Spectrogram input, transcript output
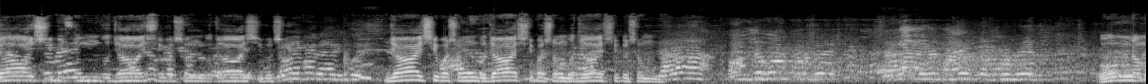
জয় শিব শম্ভু জয় শিব শম্ভু জয় শিব শম্ভু। জয় শিব শম্ভু জয় শিব শম্ভু জয় শিব শম্ভু। ওম নম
